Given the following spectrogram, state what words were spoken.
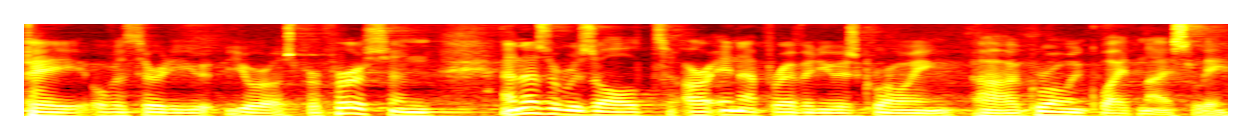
pay over 30 euros per person, and as a result, our in-app revenue is growing, uh, growing quite nicely.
